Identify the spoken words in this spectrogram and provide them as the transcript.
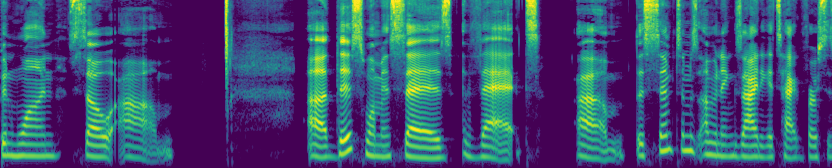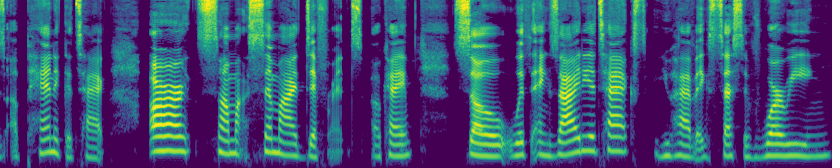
been won. So um, uh, this woman says that um, the symptoms of an anxiety attack versus a panic attack are some semi different. Okay, so with anxiety attacks, you have excessive worrying,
